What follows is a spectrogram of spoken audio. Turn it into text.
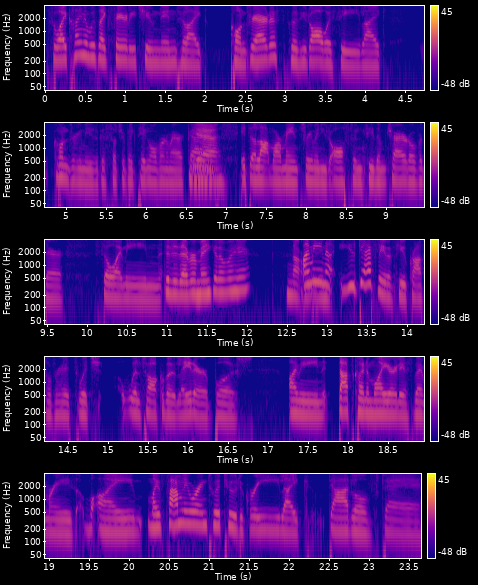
So I kind of was like fairly tuned into like country artists because you'd always see like country music is such a big thing over in America Yeah. and it's a lot more mainstream and you'd often see them chart over there. So I mean Did it ever make it over here? Not I mean, you definitely have a few crossover hits, which we'll talk about later. But I mean, that's kind of my earliest memories. I my family were into it to a degree. Like, dad loved uh,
